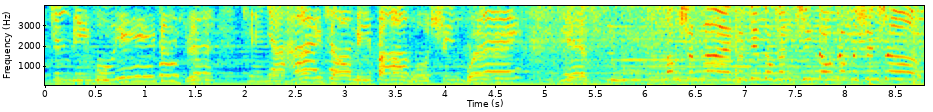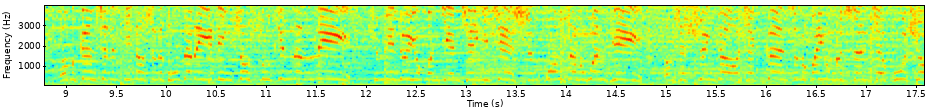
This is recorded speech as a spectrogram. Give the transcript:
坚定不移的约，天涯海角你把我寻回。耶稣，让神爱在今天早晨倾倒在我们的身上，让我们更深的进到神的同在里，领受属天能力，去面对我们眼前一切神光照的问题。让我们先宣告，且更深的回应我们的神，向呼求。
